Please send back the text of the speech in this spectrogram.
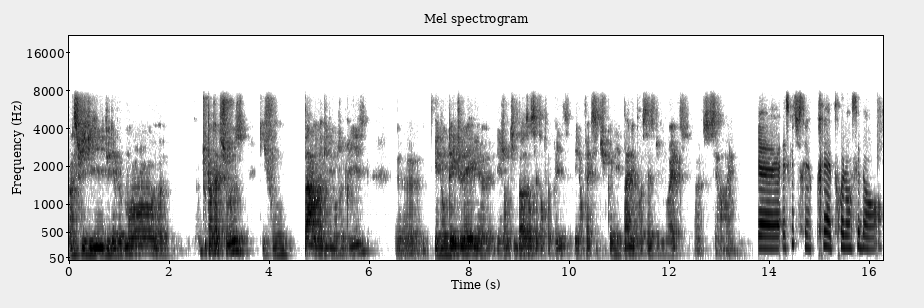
un suivi du développement, euh, tout un tas de choses qui font part dans la vie d'une entreprise euh, et dans day-to-day euh, des gens qui bossent dans cette entreprise. Et en fait, si tu connais pas les process d'une boîte, ça sert à rien. Est-ce que tu serais prêt à te relancer dans,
